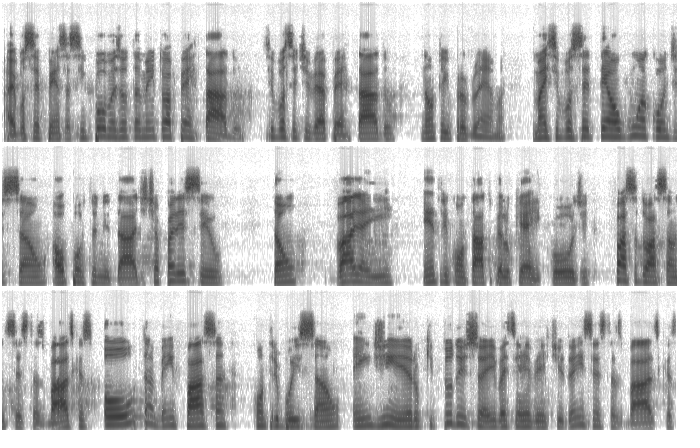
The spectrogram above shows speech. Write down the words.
Aí você pensa assim, pô, mas eu também estou apertado. Se você estiver apertado, não tem problema. Mas se você tem alguma condição, a oportunidade te apareceu. Então, vai aí, entre em contato pelo QR Code, faça doação de cestas básicas ou também faça contribuição em dinheiro, que tudo isso aí vai ser revertido em cestas básicas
